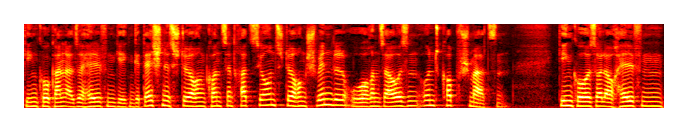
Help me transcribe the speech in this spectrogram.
Ginkgo kann also helfen gegen Gedächtnisstörungen, Konzentrationsstörungen, Schwindel, Ohrensausen und Kopfschmerzen. Ginkgo soll auch helfen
